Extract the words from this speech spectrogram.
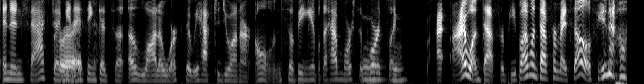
And in fact, I mean, I think it's a, a, lot of work that we have to do on our own. So being able to have more supports mm-hmm. like I, I want that for people. I want that for myself, you know?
